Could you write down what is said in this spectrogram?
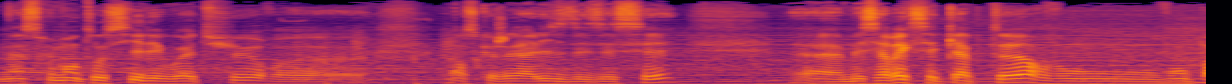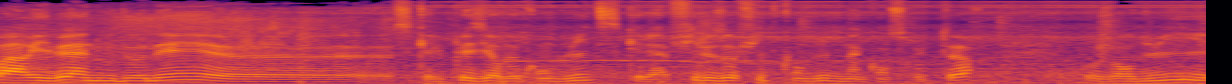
On instrumente aussi les voitures lorsque je réalise des essais. mais c'est vrai que ces capteurs ne vont, vont, pas arriver à nous donner ce qu'est le plaisir de conduite, ce qu'est la philosophie de conduite d'un constructeur. Aujourd'hui,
